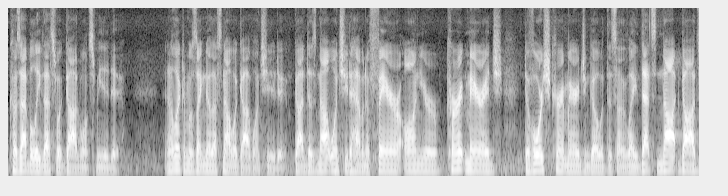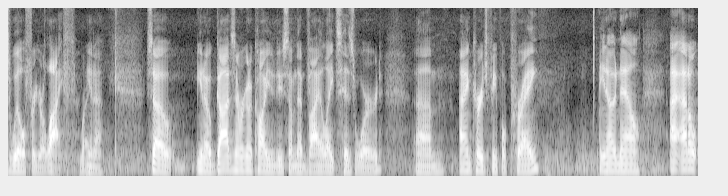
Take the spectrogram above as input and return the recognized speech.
because I believe that's what God wants me to do. And I looked at him and was like, no, that's not what God wants you to do. God does not want you to have an affair on your current marriage, divorce your current marriage, and go with this other lady. That's not God's will for your life, Right. you know. So, you know, God's never going to call you to do something that violates His word. Um, I encourage people pray. You know, now I, I don't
